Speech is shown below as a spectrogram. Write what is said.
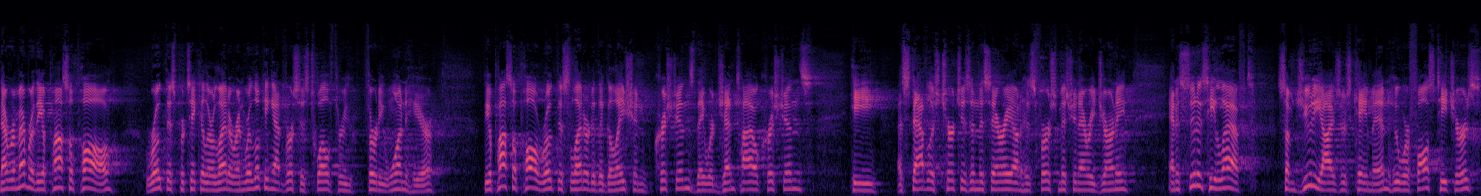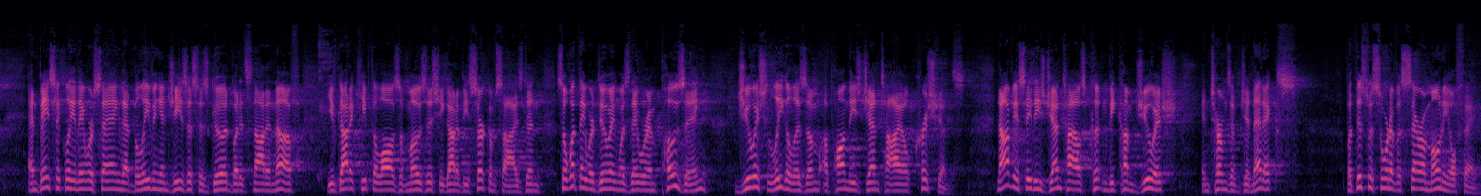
Now remember, the Apostle Paul wrote this particular letter, and we're looking at verses 12 through 31 here. The Apostle Paul wrote this letter to the Galatian Christians. They were Gentile Christians. He established churches in this area on his first missionary journey. And as soon as he left, some Judaizers came in who were false teachers. And basically, they were saying that believing in Jesus is good, but it's not enough. You've got to keep the laws of Moses, you've got to be circumcised. And so, what they were doing was they were imposing Jewish legalism upon these Gentile Christians. Now, obviously, these Gentiles couldn't become Jewish in terms of genetics, but this was sort of a ceremonial thing.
